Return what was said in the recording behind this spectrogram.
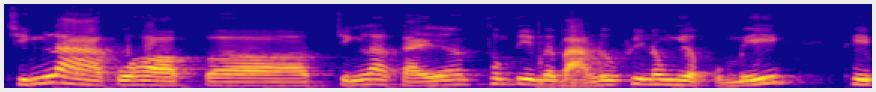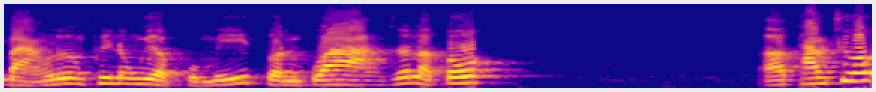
chính là cuộc họp uh, chính là cái thông tin về bảng lương phi nông nghiệp của Mỹ thì bảng lương phi nông nghiệp của Mỹ tuần qua rất là tốt. À, tháng trước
